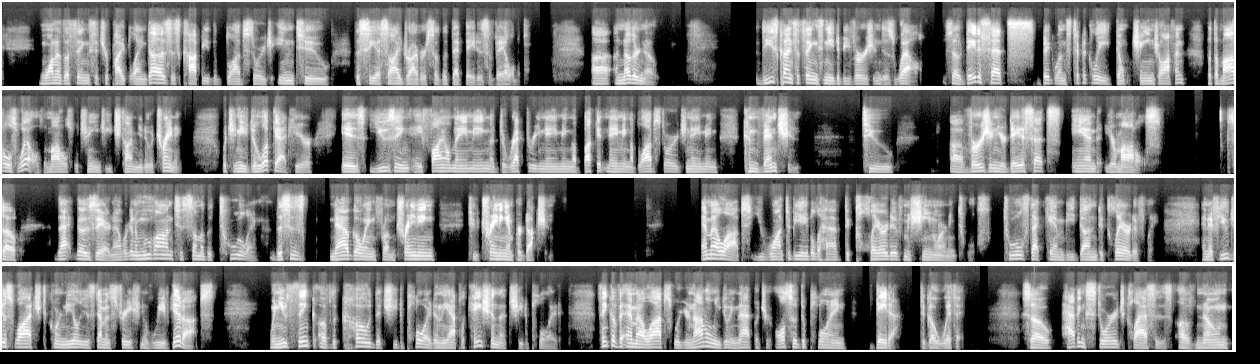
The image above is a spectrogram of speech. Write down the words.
One of the things that your pipeline does is copy the blob storage into the CSI driver so that that data is available. Uh, another note, these kinds of things need to be versioned as well. So data sets, big ones, typically don't change often, but the models will. The models will change each time you do a training. What you need to look at here is using a file naming, a directory naming, a bucket naming, a blob storage naming convention to uh, version your data sets and your models. So that goes there. Now we're going to move on to some of the tooling. This is now going from training to training and production. ML ops, you want to be able to have declarative machine learning tools tools that can be done declaratively. And if you just watched Cornelia's demonstration of Weave GitOps, when you think of the code that she deployed and the application that she deployed, think of ML ops where you're not only doing that, but you're also deploying data to go with it. So having storage classes of known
